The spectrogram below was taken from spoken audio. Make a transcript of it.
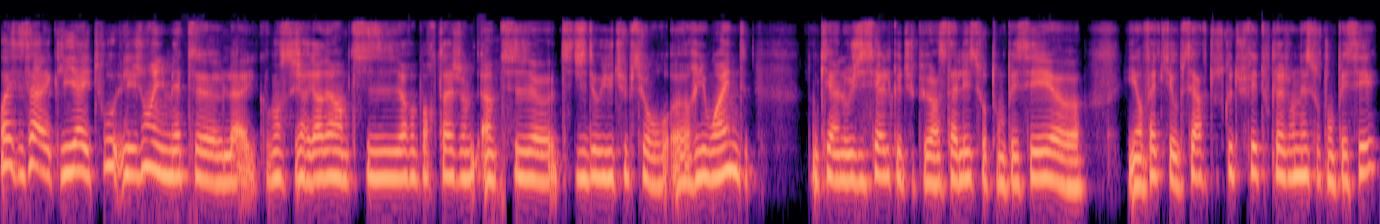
Ouais, c'est ça, avec l'IA et tout. Les gens, ils mettent. euh, là, ils commencent. J'ai regardé un petit reportage, un, un petit euh, petite vidéo YouTube sur euh, Rewind. Donc, il y a un logiciel que tu peux installer sur ton PC euh, et en fait qui observe tout ce que tu fais toute la journée sur ton PC,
